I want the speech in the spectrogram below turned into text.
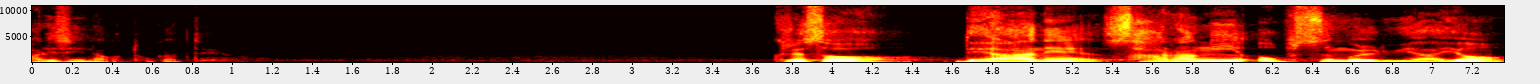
바리새인하고 똑같아요. 그래서 내 안에 사랑이 없음을 위하여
